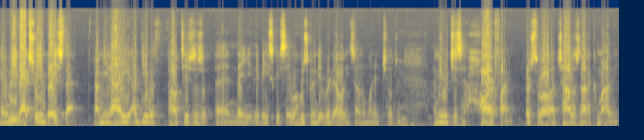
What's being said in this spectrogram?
and we've actually embraced that. I mean, I, I deal with politicians, and they, they basically say, well, who's going to get rid of all these unwanted children? I mean, which is horrifying. First of all, a child is not a commodity.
